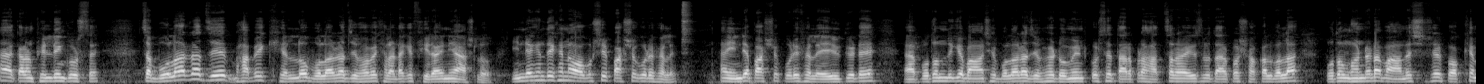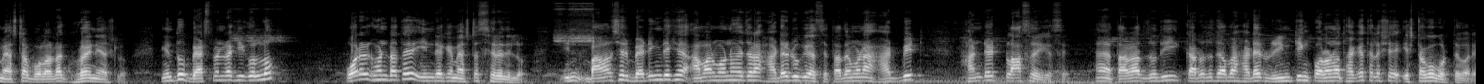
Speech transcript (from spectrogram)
হ্যাঁ কারণ ফিল্ডিং করছে। আচ্ছা বোলাররা যেভাবে খেললো বোলাররা যেভাবে খেলাটাকে ফিরাই নিয়ে আসলো, ইন্ডিয়া কিন্তু এখানে অবশ্যই পাঁচশো করে ফেলে। হ্যাঁ ইন্ডিয়া পাঁচশো করে ফেলে। এই উইকেটে প্রথম দিকে বাংলাদেশের বোলাররা যেভাবে ডোমিনেট করছে, তারপর হাতছাড়া হয়ে গেছিল, তারপর সকালবেলা প্রথম ঘন্টাটা বাংলাদেশের পক্ষে ম্যাচটা বোলাররা ঘুরাই নিয়ে আসলো। কিন্তু ব্যাটসম্যানরা কী করল? পরের ঘন্টাতে ইন্ডিয়াকে ম্যাচটা ছেড়ে দিল। ইন বাংলাদেশের ব্যাটিং দেখে আমার মনে হয় যারা হার্টের রুগী আছে, তাদের মনে হয় হার্টবিট হান্ড্রেড প্লাস হয়ে গেছে। হ্যাঁ তারা যদি, কারও যদি আবার হার্টের রিংটিং পরানো থাকে, তাহলে সে স্টকও করতে পারে।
